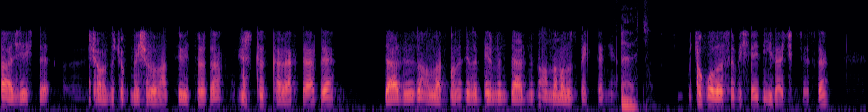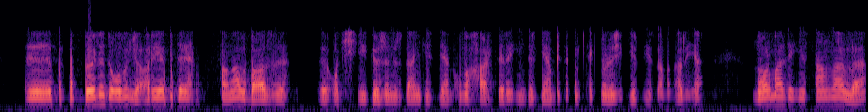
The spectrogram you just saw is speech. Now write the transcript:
sadece işte şu anda çok meşhur olan Twitter'da 140 karakterde derdinizi anlatmanız ya da birinin derdinizi anlamanız bekleniyor. Evet. Şimdi bu çok olası bir şey değil açıkçası. Ee, böyle de olunca araya bir de sanal bazı e, o kişiyi gözünüzden gizleyen, onu harflere indirgeyen bir takım teknoloji girdiği zaman araya normalde insanlarla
